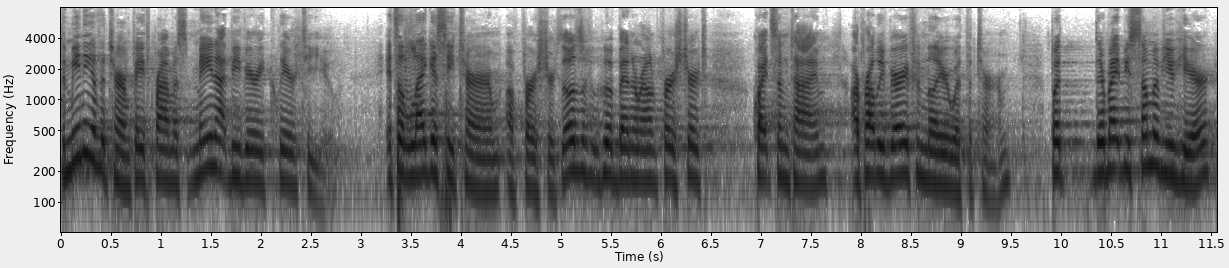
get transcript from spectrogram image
The meaning of the term faith promise may not be very clear to you. It's a legacy term of First Church. Those who have been around First Church quite some time are probably very familiar with the term, but there might be some of you here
